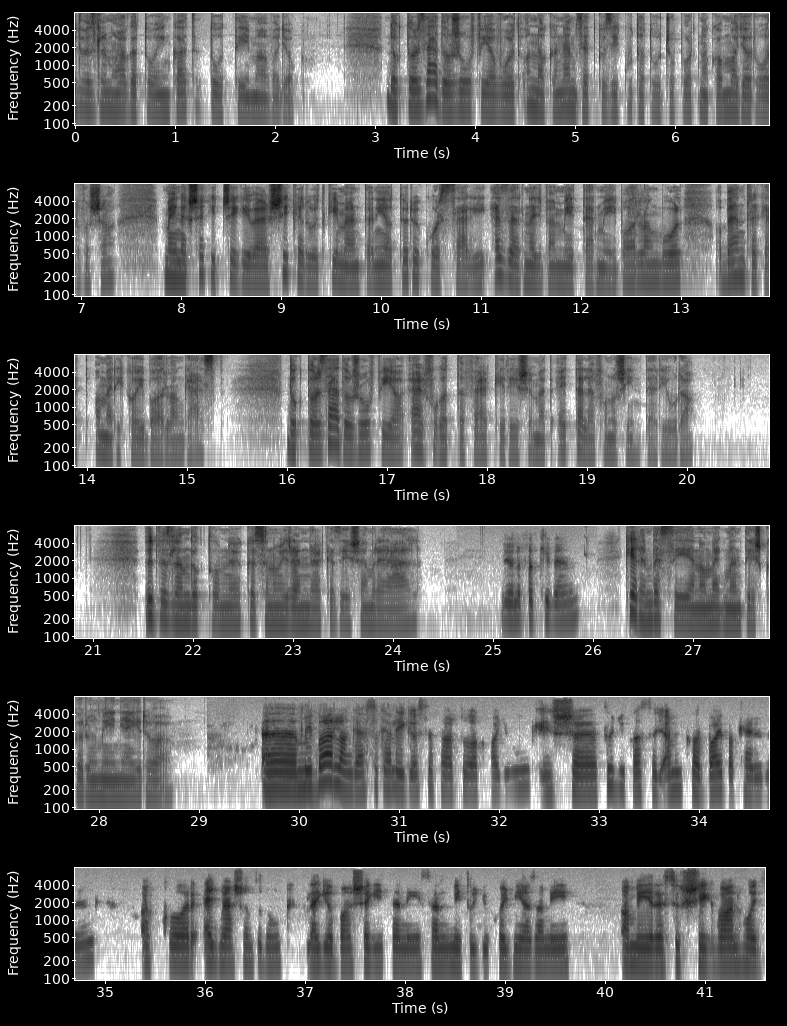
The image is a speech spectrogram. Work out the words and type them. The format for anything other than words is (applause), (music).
Üdvözlöm hallgatóinkat, Tóth Téma vagyok. Dr. Zádor Zsófia volt annak a nemzetközi kutatócsoportnak a magyar orvosa, melynek segítségével sikerült kimenteni a törökországi 1040 méter mély barlangból a bentreket amerikai barlangázt. Dr. Zádor Zsófia elfogadta felkérésemet egy telefonos interjúra. Üdvözlöm, doktornő, köszönöm, hogy rendelkezésemre áll. Jó napot kívánok! Kérem beszéljen a megmentés körülményeiről. Mi barlangászok elég összetartóak vagyunk, és tudjuk azt, hogy amikor bajba kerülünk, akkor egymáson tudunk legjobban segíteni, hiszen mi tudjuk, hogy mi az, ami, amire szükség van, hogy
